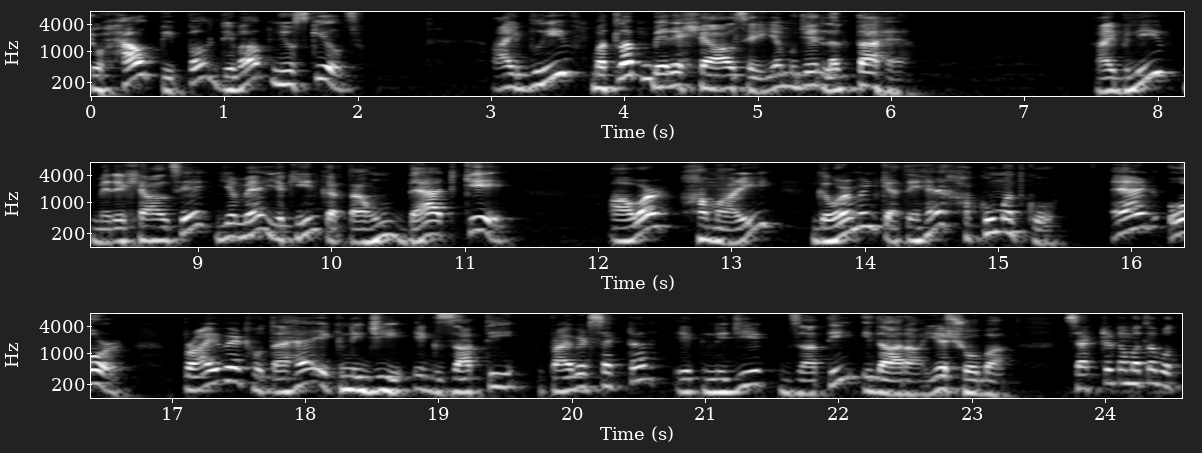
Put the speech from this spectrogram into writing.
to help people develop new skills I believe मतलब मेरे ख्याल से यह मुझे लगता है। आई बिलीव मेरे ख्याल से यह मैं यकीन करता हूँ दैट के आवर हमारी गवर्नमेंट कहते हैं हकूमत को। एंड और प्राइवेट होता है एक निजी, एक ज़ाती प्राइवेट सेक्टर एक निजी, एक ज़ाती इदारा या शोबा सेक्टर का मतलब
